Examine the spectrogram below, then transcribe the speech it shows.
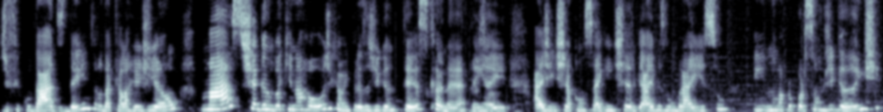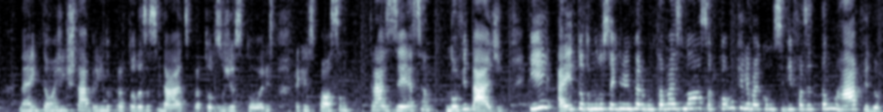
dificuldades dentro daquela região, mas chegando aqui na Hold, que é uma empresa gigantesca, né? Tem Exato. aí a gente já consegue enxergar e vislumbrar isso em numa proporção gigante, né? Então a gente está abrindo para todas as cidades, para todos os gestores, para que eles possam trazer essa novidade. E aí todo mundo sempre me pergunta, mas nossa, como que ele vai conseguir fazer tão rápido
